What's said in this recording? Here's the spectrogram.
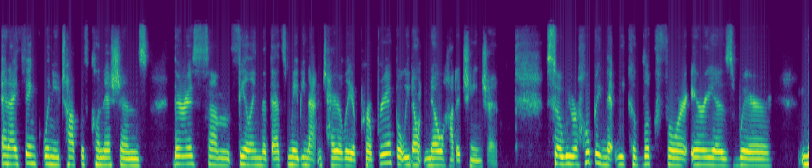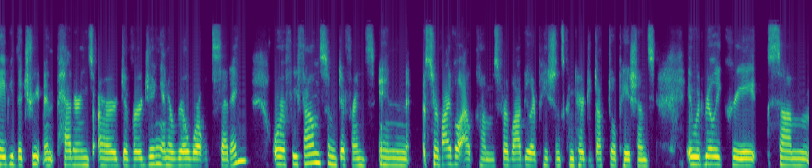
And I think when you talk with clinicians, there is some feeling that that's maybe not entirely appropriate, but we don't know how to change it. So we were hoping that we could look for areas where maybe the treatment patterns are diverging in a real world setting, or if we found some difference in survival outcomes for lobular patients compared to ductal patients, it would really create some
